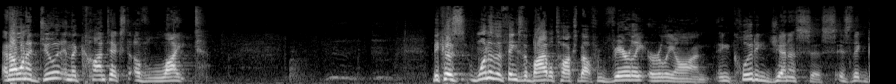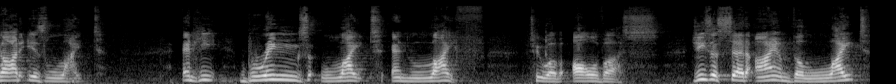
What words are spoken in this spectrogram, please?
And I want to do it in the context of light. Because one of the things the Bible talks about from very early on, including Genesis, is that God is light. And He brings light and life to of all of us. Jesus said, I am the light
